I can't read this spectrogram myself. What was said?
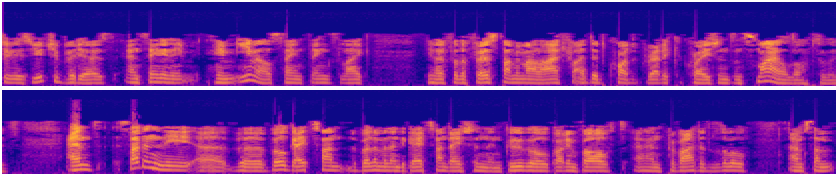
to his YouTube videos and sending him, him emails saying things like, you know, for the first time in my life, I did quadratic equations and smiled afterwards. And suddenly, uh, the Bill Gates Fund, the Bill and Melinda Gates Foundation and Google got involved and provided a little, um, some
